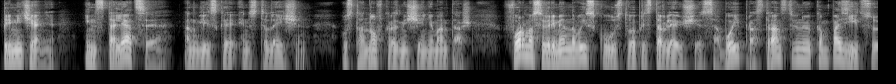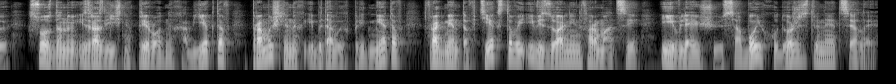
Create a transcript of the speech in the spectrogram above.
Примечание. Инсталляция, английское installation, установка, размещение, монтаж. Форма современного искусства, представляющая собой пространственную композицию, созданную из различных природных объектов, промышленных и бытовых предметов, фрагментов текстовой и визуальной информации и являющую собой художественное целое.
